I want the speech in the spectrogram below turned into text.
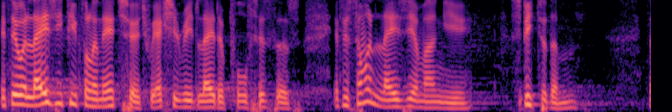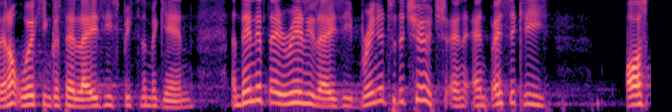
If there were lazy people in their church, we actually read later, Paul says this. If there's someone lazy among you, speak to them. If they're not working because they're lazy, speak to them again. And then if they're really lazy, bring it to the church and, and basically ask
